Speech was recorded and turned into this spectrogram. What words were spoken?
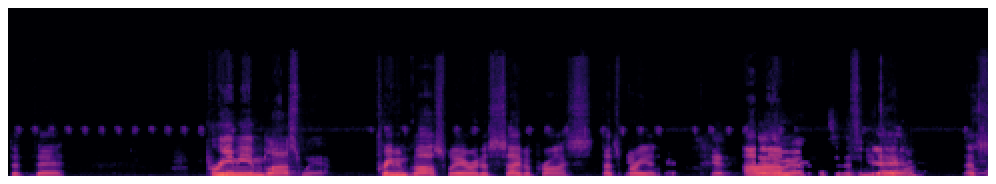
that they're Premium glassware. premium glassware at a saver price? That's brilliant. Yeah, yeah there Um, we are. That's, that's a new yeah. tagline. That's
